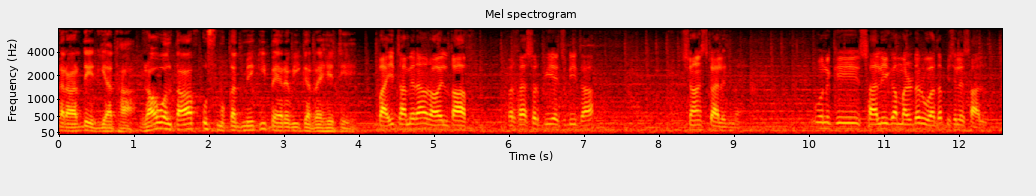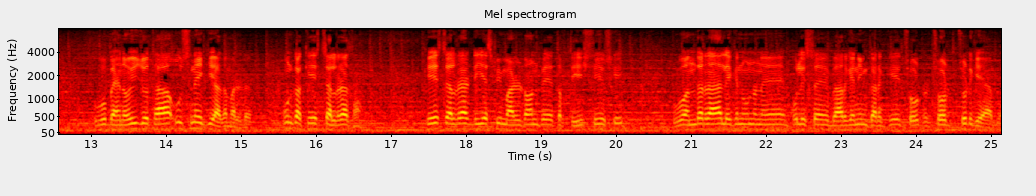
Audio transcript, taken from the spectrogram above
करार दे दिया था। राव अल्ताफ उस मुकदमे की पैरवी कर रहे थे। भाई था मेरा राव अल्ताफ। प्रोफेसर पीएचडी था साइंस कॉलेज में। उनकी साली का मर्डर हुआ था पिछले साल। वो बहनोई जो था, उसने किया था मर्डर उनका केस चल रहा था। केस चल रहा है डीएसपी माल्टॉन पे तफ्तीश थी उसकी। वो अंदर रहा, लेकिन उन्होंने पुलिस से बार्गेनिंग करके छोड़ छोड़, छुट गया वो।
